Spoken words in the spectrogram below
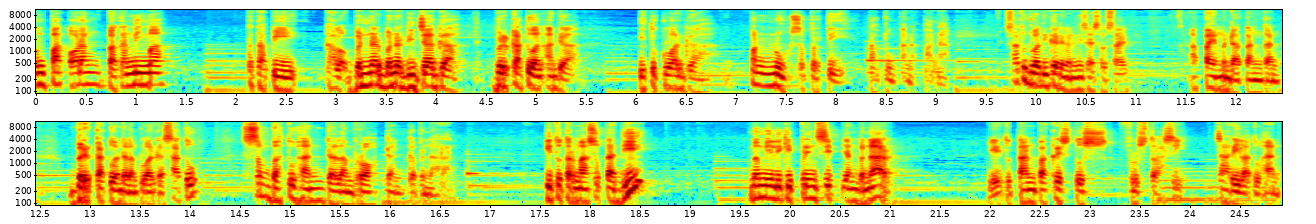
empat orang, bahkan lima. Tetapi kalau benar-benar dijaga, berkat Tuhan ada, itu keluarga penuh seperti tabung anak panah. Satu, dua, tiga dengan ini saya selesai. Apa yang mendatangkan berkat Tuhan dalam keluarga? Satu, sembah Tuhan dalam roh dan kebenaran. Itu termasuk tadi memiliki prinsip yang benar, yaitu tanpa Kristus frustrasi. Carilah Tuhan.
